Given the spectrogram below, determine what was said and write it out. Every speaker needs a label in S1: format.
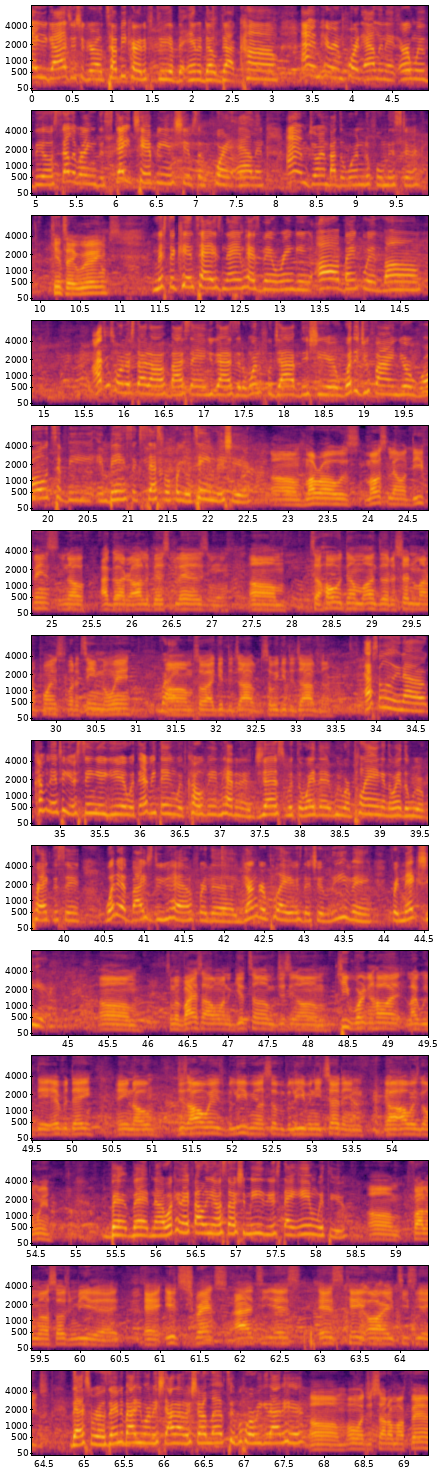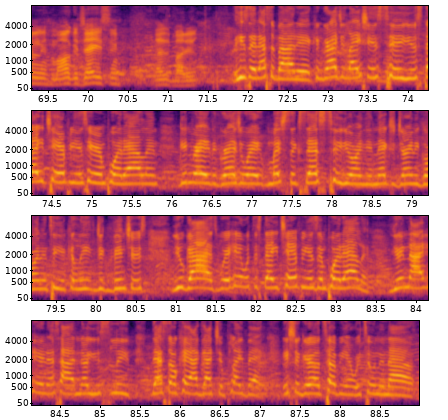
S1: Hey, you guys, it's your girl Tubbi courtesy of the ThaAntidote.com. I am here in Port Allen at Erwinville celebrating the state championships of Port Allen. I am joined by the wonderful Mr.
S2: Kenate Williams.
S1: Mr. Kenate's name has been ringing all banquet long. I just want to start off by saying you guys did a wonderful job this year. What did you find your role to be in being successful for your team this year?
S2: Um, my role was mostly on defense. You know, I guarded all the best players. Know, um, to hold them under a certain amount of points for the team to win.
S1: Right.
S2: Um, so I get the job. So we get the job done.
S1: Absolutely. Now, coming into your senior year with everything with COVID and having to adjust with the way that we were playing and the way that we were practicing, what advice do you have for the younger players that you're leaving for next year?
S2: Um, some advice I want to give to them: just um, keep working hard like we did every day, and you know, just always believe in yourself and believe in each other, and y'all always gonna win.
S1: Bet, bet. Now, what can they follow you on social media to stay in with you?
S2: Um, follow me on social media at, at It's Scratch, I T S S K R A T C H.
S1: That's real. Is there anybody want to shout out or show love to before we get out of here?
S2: Um, I want to just shout out my family, my uncle Jason. That's about it.
S1: He said that's about it. Congratulations to you, state champions here in Port Allen, getting ready to graduate. Much success to you on your next journey going into your collegiate ventures. You guys, we're here with the state champions in Port Allen. You're not here, that's how I know you sleep. That's okay, I got your playback. It's your girl Tubbi, and we're tuning out.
